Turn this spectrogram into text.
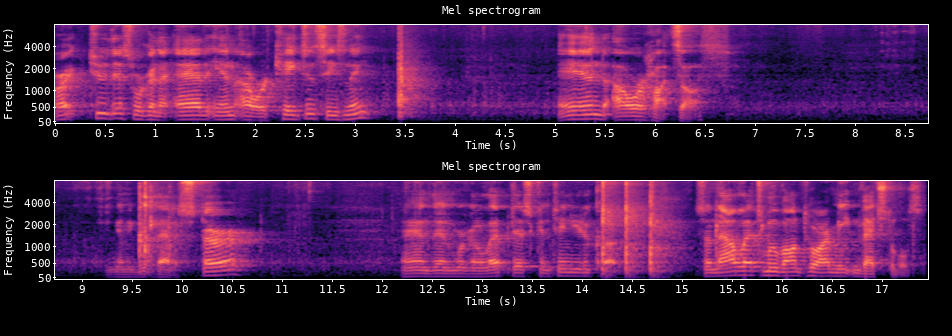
All right, to this we're gonna add in our Cajun seasoning and our hot sauce. I'm going to give that a stir and then we're going to let this continue to cook. So now let's move on to our meat and vegetables.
